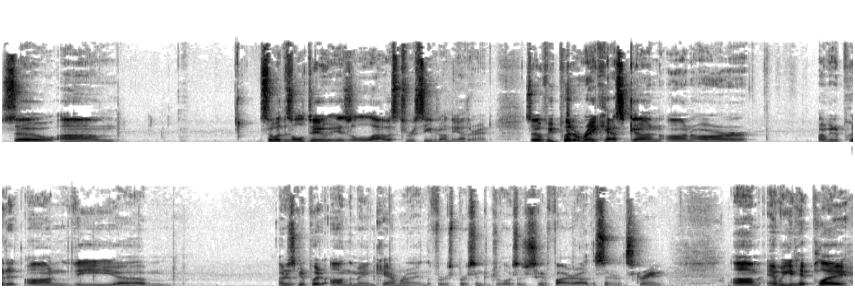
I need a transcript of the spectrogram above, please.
So, um, so what this will do is it'll allow us to receive it on the other end. So if we put a raycast gun on our, I'm going to put it on the, um, I'm just going to put it on the main camera in the first person controller. So it's just going to fire out of the center of the screen. Um, and we can hit play,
